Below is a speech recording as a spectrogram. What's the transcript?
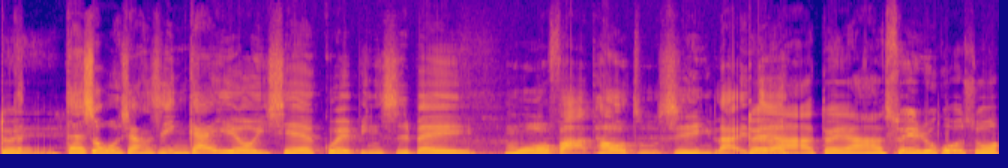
嗯对，但是我相信应该也有一些贵宾是被魔法套组吸引来的。对啊，对啊。所以如果说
